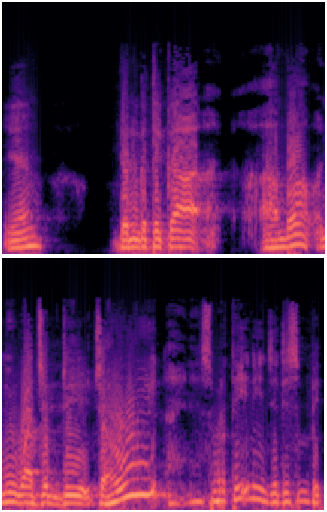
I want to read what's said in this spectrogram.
Ya. Dan ketika apa ini wajib dijauhi. Nah, ini seperti ini jadi sempit.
